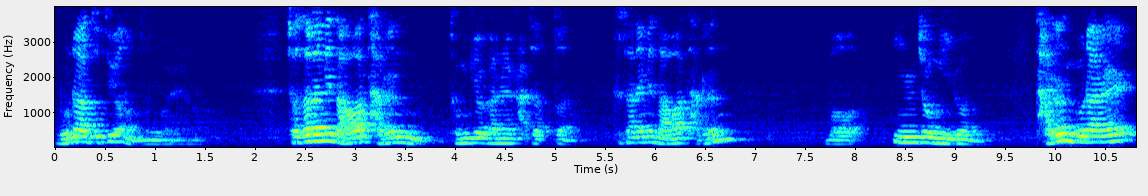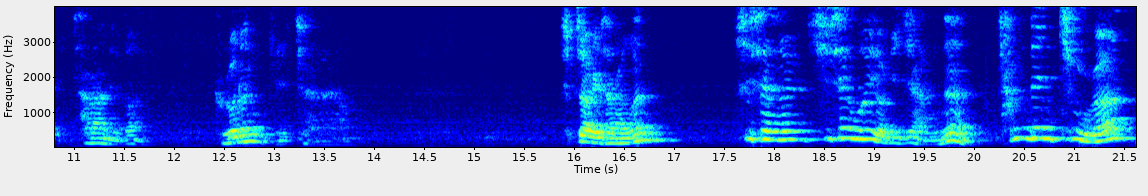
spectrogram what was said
문화도 뛰어넘는 거예요. 저 사람이 나와 다른 종교관을 가졌던 그 사람이 나와 다른 뭐 인종이건 다른 문화를 살아내던 그거는 개체 않아요. 십자가의 사랑은 희생을 희생으로 여기지 않는 참된 친구가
